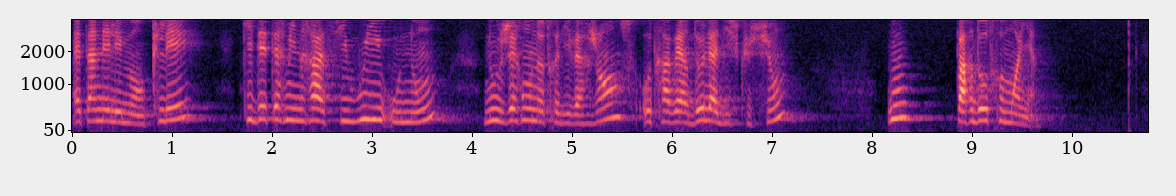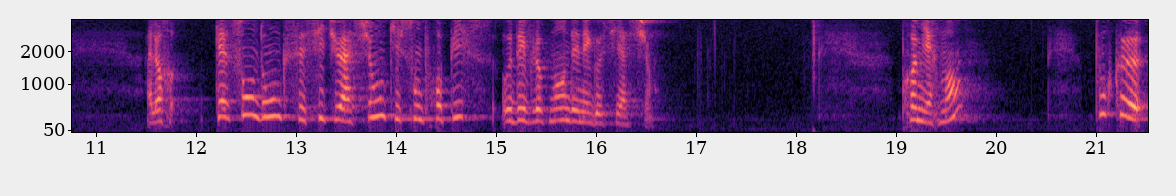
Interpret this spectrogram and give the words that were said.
est un élément clé qui déterminera si oui ou non nous gérons notre divergence au travers de la discussion ou par d'autres moyens. Alors, quelles sont donc ces situations qui sont propices au développement des négociations? Premièrement, pour que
